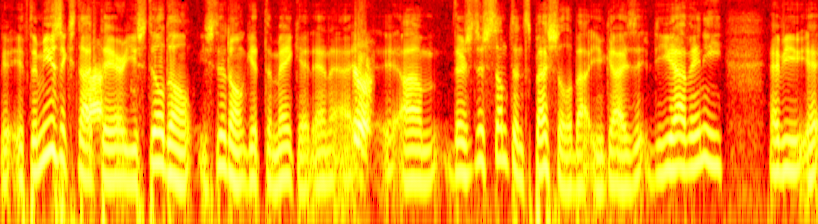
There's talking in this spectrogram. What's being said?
if the music's not there, you still don't you still don't get to make it. And uh, Sure. um, there's just something special about you guys. Do you have any? Have you?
